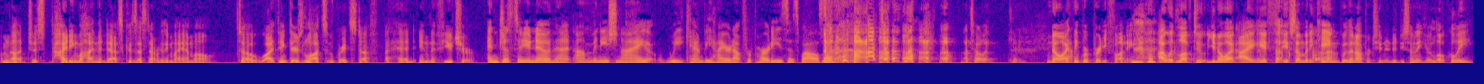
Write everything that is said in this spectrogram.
I'm not just hiding behind the desk because that's not really my MO. So well, I think there's lots of great stuff ahead in the future. And just so you know that um, Manish and I, we can be hired out for parties as well. So just no, totally kidding. No, I think we're pretty funny. I would love to. You know what? I if if somebody came with an opportunity to do something here locally,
